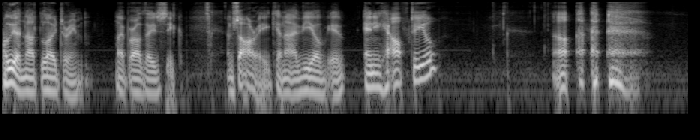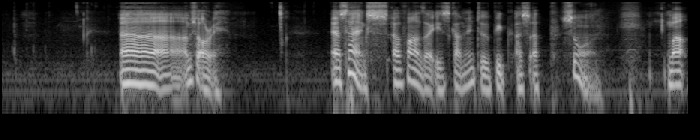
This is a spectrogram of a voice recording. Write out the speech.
We are not loitering. My brother is sick. I'm sorry. Can I be of any help to you? Uh, uh, I'm sorry. Uh, thanks. Our father is coming to pick us up soon. Well,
